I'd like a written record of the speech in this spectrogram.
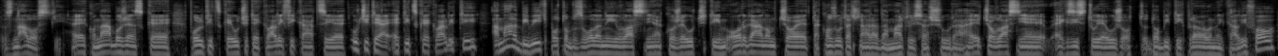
znalosti, hej, ako náboženské, politické, určité kvalifikácie, určité aj etické kvality a mal by byť potom zvolený vlastne akože určitým orgánom, čo je tá konzultačná rada Majlisa Šúra, hej, čo vlastne existuje už od doby tých pravolných kalifov.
